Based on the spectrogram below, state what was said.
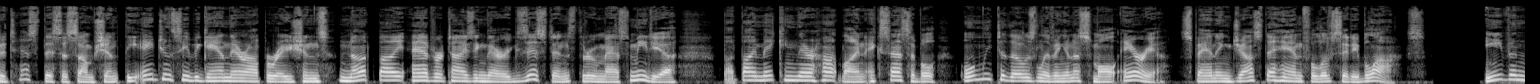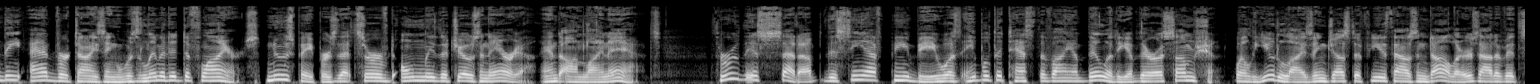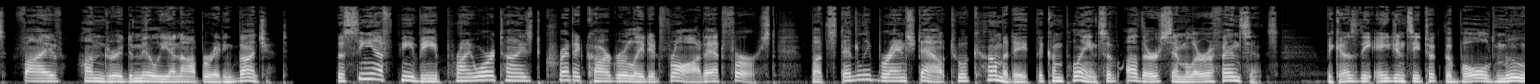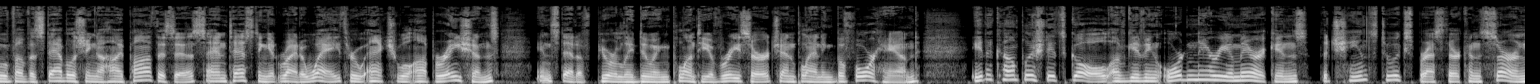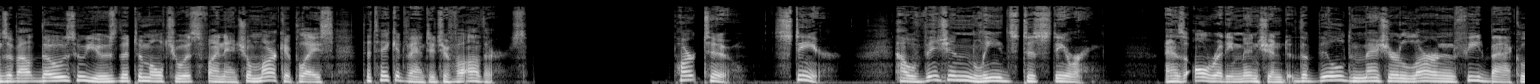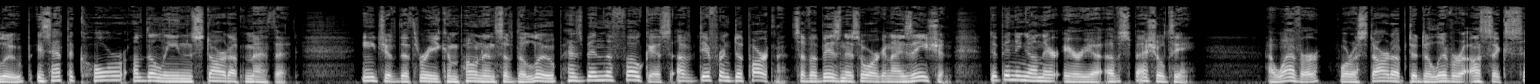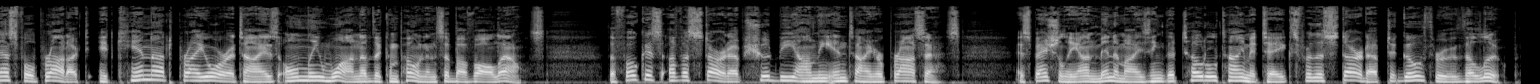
To test this assumption, the agency began their operations not by advertising their existence through mass media, but by making their hotline accessible only to those living in a small area, spanning just a handful of city blocks. Even the advertising was limited to flyers, newspapers that served only the chosen area, and online ads. Through this setup, the CFPB was able to test the viability of their assumption while utilizing just a few thousand dollars out of its 500 million operating budget. The CFPB prioritized credit card related fraud at first, but steadily branched out to accommodate the complaints of other similar offenses. Because the agency took the bold move of establishing a hypothesis and testing it right away through actual operations, instead of purely doing plenty of research and planning beforehand, it accomplished its goal of giving ordinary Americans the chance to express their concerns about those who use the tumultuous financial marketplace to take advantage of others. Part 2 Steer How Vision Leads to Steering. As already mentioned, the build, measure, learn feedback loop is at the core of the lean startup method. Each of the three components of the loop has been the focus of different departments of a business organization, depending on their area of specialty. However, for a startup to deliver a successful product, it cannot prioritize only one of the components above all else. The focus of a startup should be on the entire process especially on minimizing the total time it takes for the startup to go through the loop.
